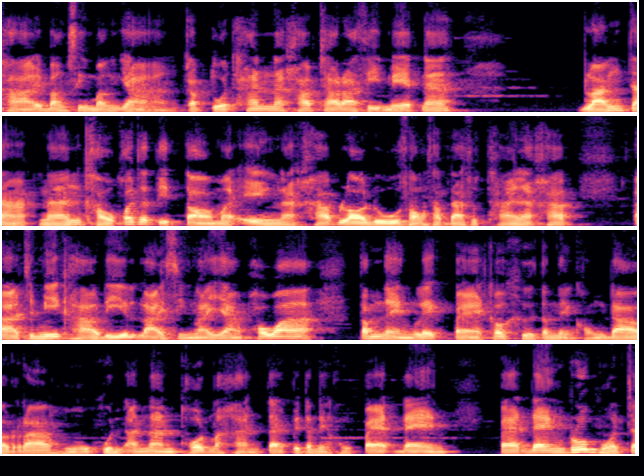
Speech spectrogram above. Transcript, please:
ขายบางสิ่งบางอย่างกับตัวท่านนะครับ ชาวราศีเมษนะ หลังจากนั้นเขาก็จะติดต่อมาเองนะครับ รอดู 2 สัปดาห์สุดท้ายนะครับ อาจจะมีข่าวดีหลายสิ่งหลายอย่าง เพราะว่าตำแหน่งเลข 8 ก็คือตำแหน่งของดาวราหูคุณอนันต์โทษมหันแต่เป็นตำแหน่งของ 8 แดง 8แดงรูปหัวใจ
